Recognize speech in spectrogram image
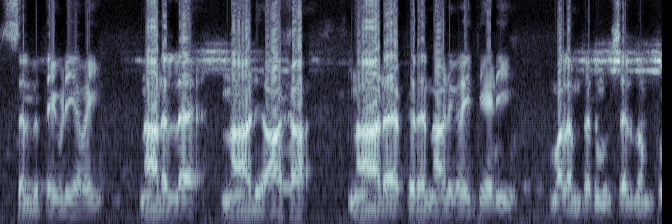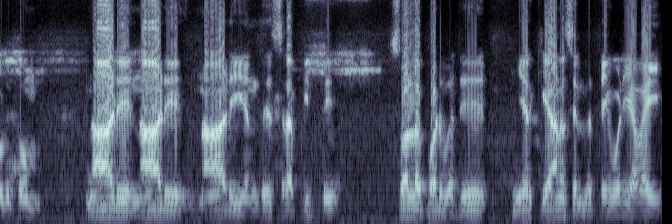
செல்வத்தை உடையவை. நாடல்ல நாடு ஆகா. நாட பிற நாடுகளை தேடி வளம் தரும் செல்வம் கொடுக்கும். நாடு நாடு நாடு என்று சிறப்பித்து சொல்லப்படுவது இயற்கையான செல்வத்தை உடையவை.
